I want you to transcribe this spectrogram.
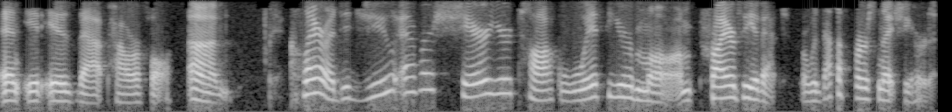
and it is that powerful. Um, Clara, did you ever share your talk with your mom prior to the event, or was that the first night she heard it?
